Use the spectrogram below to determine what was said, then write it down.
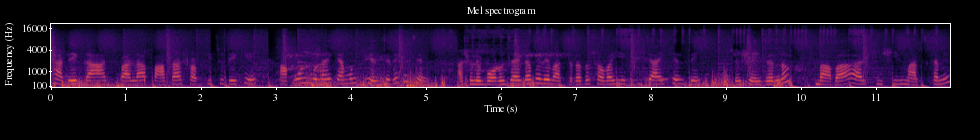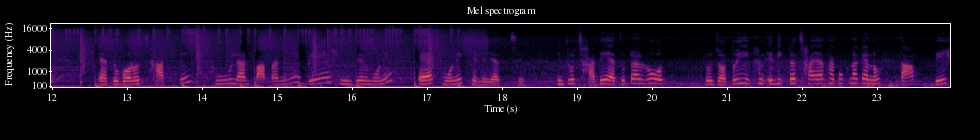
ছাদে গাছপালা, পাতা সব কিছু দেখে আপন গোলায় কেমন খেলছে দেখেছেন? আসলে বড় জায়গা পেলে বাচ্চারা তো সবাই একটু চায় খেলতে। তো সেই জন্য বাবা আর পিসির মাঝখানে এত বড় ছাদতে ফুল আর পাতা নিয়ে বেশ নিজের মনে এক মনে খেলে যাচ্ছে। কিন্তু ছাদে এতটা রোদ, তো যতই এখান এদিকটা ছায়া থাকুক না কেন, তাপ বেশ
